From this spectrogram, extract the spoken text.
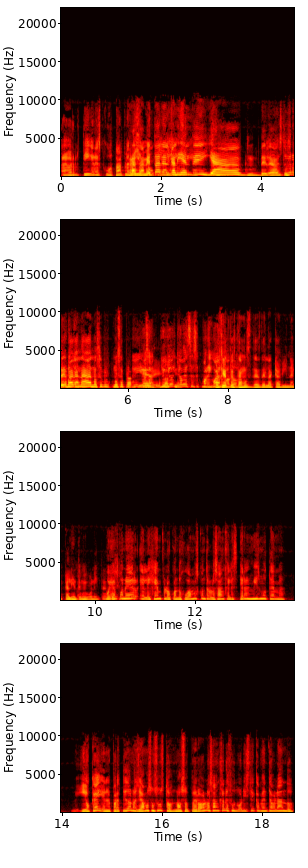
a ver, Tigres como tal, Raza, métale al caliente y ya usted va a ganar, no se, no se preocupe. o sea, yo, yo, a veces por igual. Por cierto, estamos desde la cabina caliente, muy bonita. Voy a poner el ejemplo, cuando jugamos contra Los Ángeles, era el mismo tema. Y ok, en el partido nos llevamos un susto, nos superó Los Ángeles futbolísticamente hablando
